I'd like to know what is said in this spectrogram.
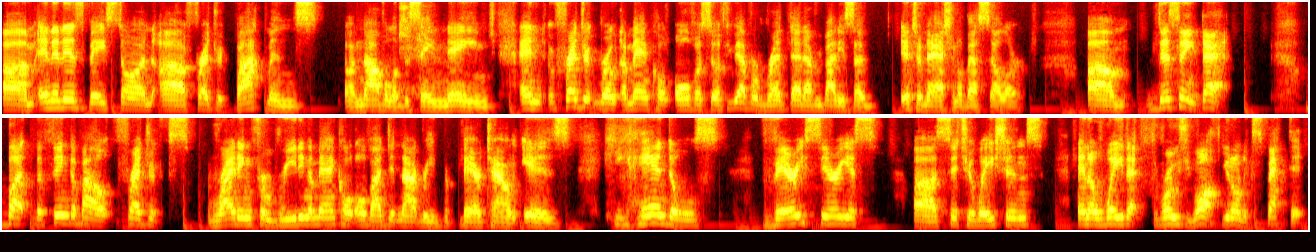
um, and it is based on uh, Fredrik Backman's uh, novel of the same name. And Fredrik wrote A Man Called Ove. So if you ever read that, everybody's an international bestseller. Um, this ain't that. But the thing about Fredrik's writing from reading A Man Called Ove, I did not read Beartown, is he handles very serious uh, situations in a way that throws you off. You don't expect it.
